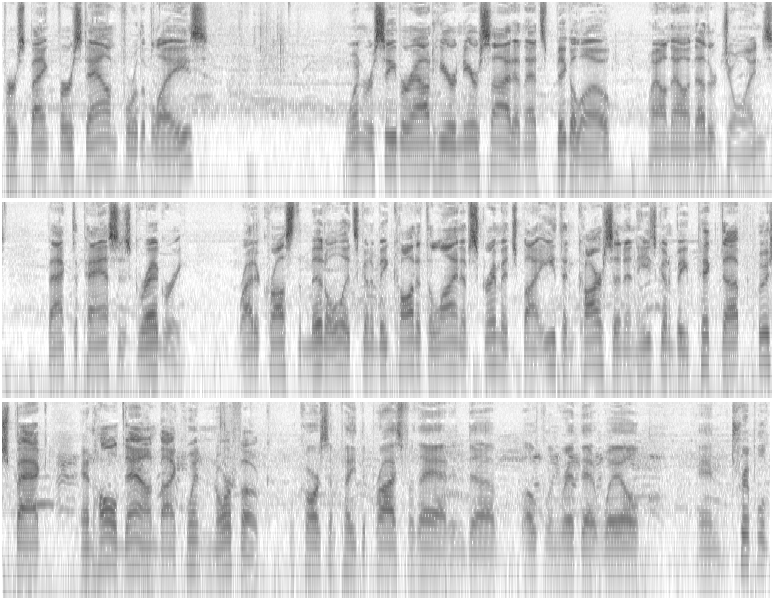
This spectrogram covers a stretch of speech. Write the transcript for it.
First bank, first down for the Blaze. One receiver out here near side, and that's Bigelow. Well, now another joins. Back to pass is Gregory. Right across the middle, it's going to be caught at the line of scrimmage by Ethan Carson, and he's going to be picked up, pushed back, and hauled down by Quentin Norfolk. Well, Carson paid the price for that, and uh, Oakland read that well and triple,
